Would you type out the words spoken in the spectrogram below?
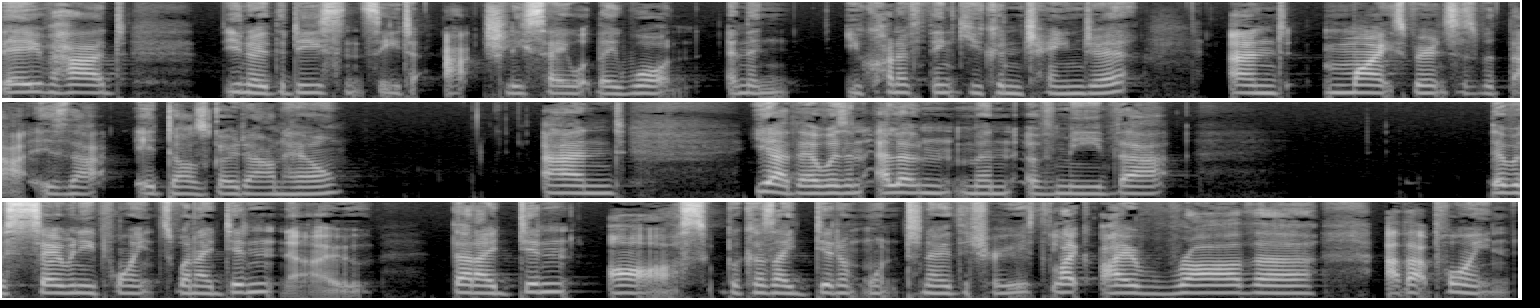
they've had, you know, the decency to actually say what they want and then you kind of think you can change it. And my experiences with that is that it does go downhill. And yeah, there was an element of me that there were so many points when I didn't know that I didn't ask because I didn't want to know the truth. Like I rather at that point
